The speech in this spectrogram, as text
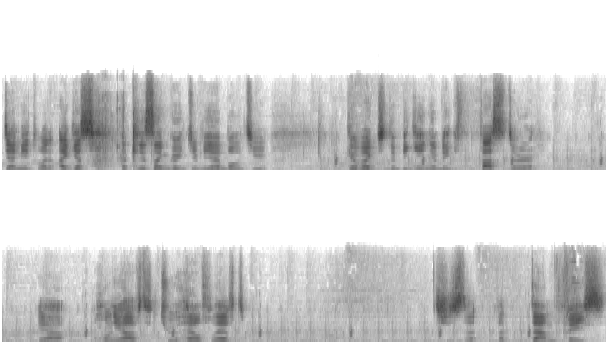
damn it, well, I guess at least I'm going to be able to go back to the beginning a bit faster. Yeah, only have two health left. Just that, that damn face.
